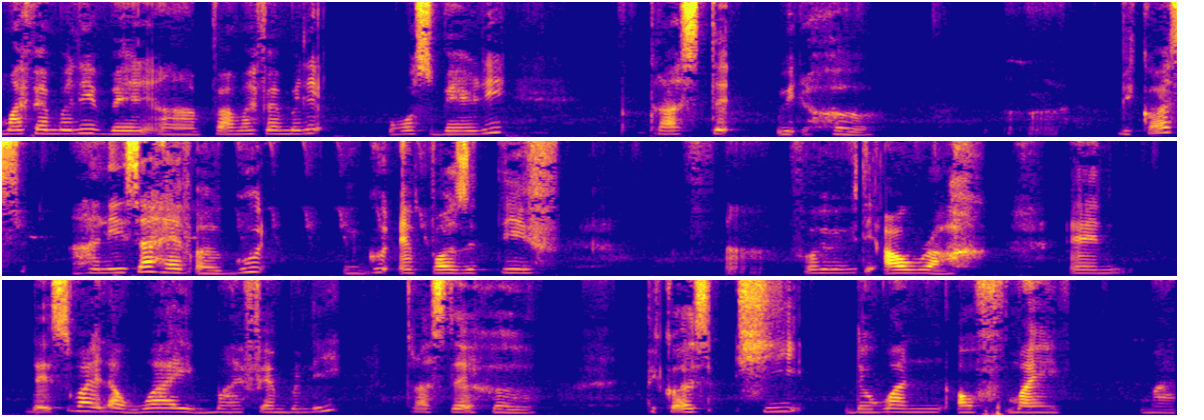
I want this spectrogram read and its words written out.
my family very uh, my family was very trusted with her. Uh, because Hanisa have a good good and positive uh, positivity aura. And that's why lah why my family trusted her because she the one of my my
